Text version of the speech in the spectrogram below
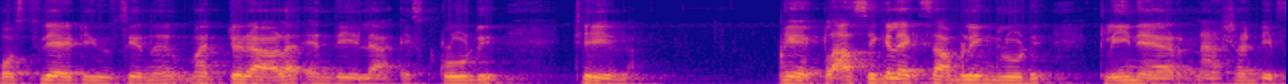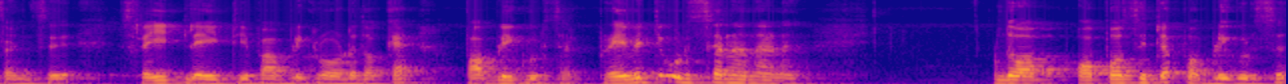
കോസ്റ്റ്ലി ആയിട്ട് യൂസ് ചെയ്യുന്നത് മറ്റൊരാൾ എന്ത് ചെയ്യില്ല എക്സ്ക്ലൂഡ് ചെയ്യില്ല. Okay classical example include clean air national defence street light public road ഇതൊക്കെ പബ്ലിക് ഗുഡ്സ് പ്രൈവറ്റ് ഗുഡ്സ് എന്താണ്? ഇത് opposite of public goods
